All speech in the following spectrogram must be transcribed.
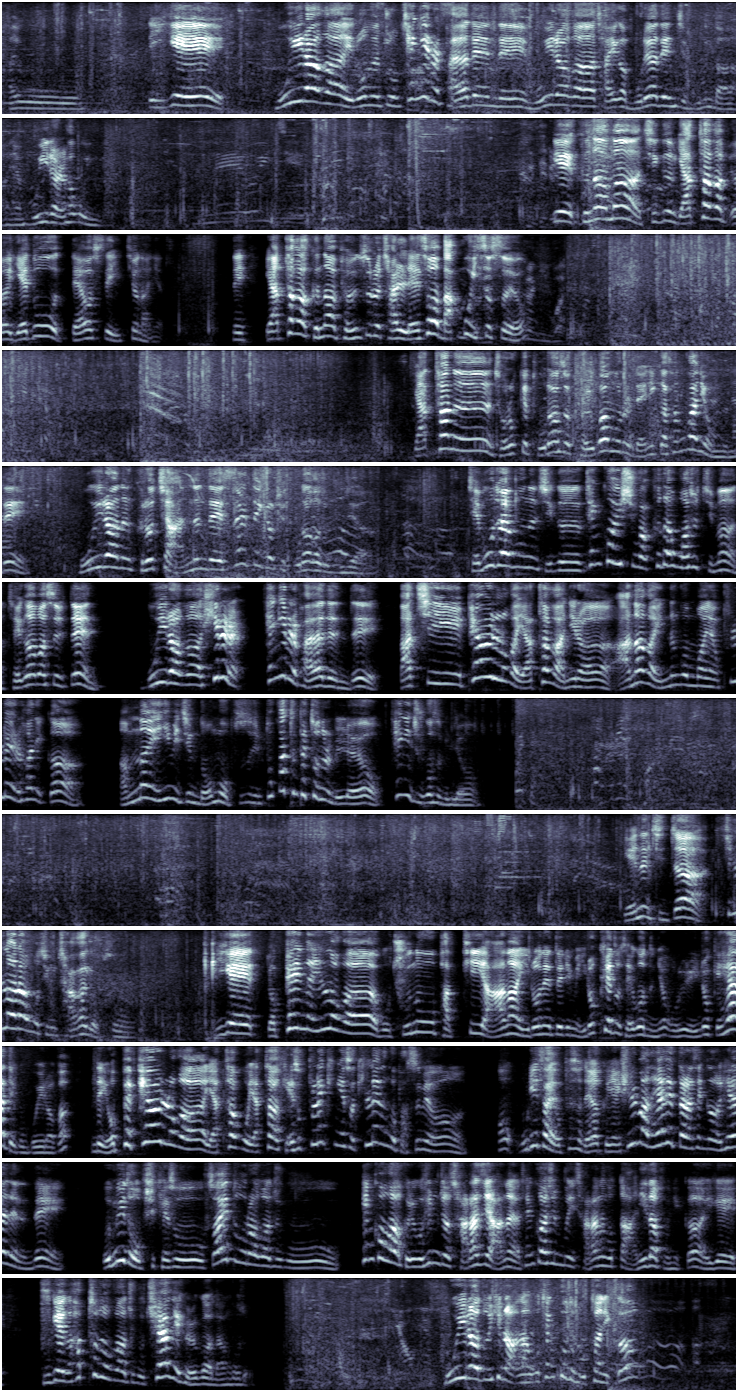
아이고. 근데 이게 모이라가 이러면 좀 챙이를 봐야 되는데 모이라가 자기가 뭘 해야 되는지 모른다. 그냥 모이라를 하고 있네. 예, 그나마 지금 야타가 어, 얘도 내가 봤을 때 이티언 아니야. 네, 야타가 그나마 변수를 잘 내서 막고 있었어요. 야타는 저렇게 돌아서 결과물을 내니까 상관이 없는데 모이라는 그렇지 않는데 쓸데기 없이 돌아가지고 문제야. 제보자분은 지금 탱커 이슈가 크다고 하셨지만 제가 봤을 땐 모이라가 힐을 탱힐을 봐야 되는데 마치 페어힐러가 야타가 아니라 아나가 있는 것 마냥 플레이를 하니까 앞라인 힘이 지금 너무 없어서 지금 똑같은 패턴으로 밀려요. 탱이 죽어서 밀려. 얘는 진짜 힐러라고 지금 자각이 없어. 이게 옆에 있는 힐러가 뭐 준호, 바티, 아나 이런 애들이면 이렇게 해도 되거든요. 우리 이렇게 해야 되고 모이라가. 근데 옆에 페어 힐러가 야타고 야타가 계속 플랭킹해서 킬내는 거 봤으면 어 우리사 옆에서 내가 그냥 힐만 해야겠다는 생각을 해야 되는데 의미도 없이 계속 사이드 돌아가지고 탱커가 그리고 심지어 잘하지 않아요. 탱커 하신 분이 잘하는 것도 아니다 보니까 이게 두 개가 합쳐져가지고 최악의 결과가 난 거죠. 모이라도 힐 안 하고 탱커도 못 하니까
